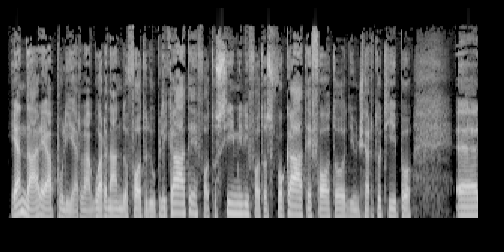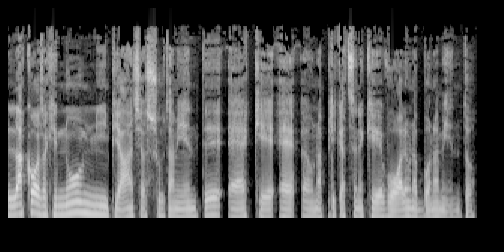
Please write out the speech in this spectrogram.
e andare a pulirla, guardando foto duplicate, foto simili, foto sfocate, foto di un certo tipo. Eh, la cosa che non mi piace assolutamente è che è un'applicazione che vuole un abbonamento.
